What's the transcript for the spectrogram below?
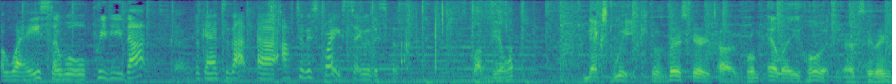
away, so we'll preview that. Look ahead to that uh, after this break. Stay with us for that. Love the Olympics. Next week. It was a very scary time. From LA Hood. I've seen a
